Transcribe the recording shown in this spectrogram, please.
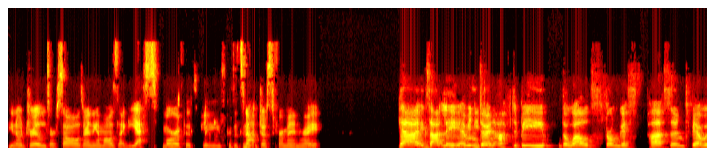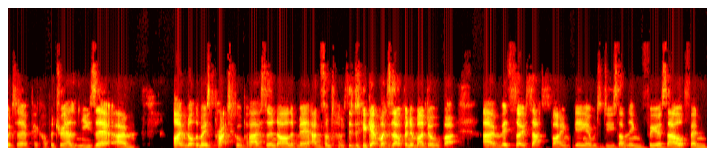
you know drills or saws or anything, I'm always like, yes, more of this, please, because it's not just for men, right? Yeah, exactly. I mean, you don't have to be the world's strongest person to be able to pick up a drill and use it. Um, I'm not the most practical person, I'll admit, and sometimes I do get myself in a muddle, but um, it's so satisfying being able to do something for yourself and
